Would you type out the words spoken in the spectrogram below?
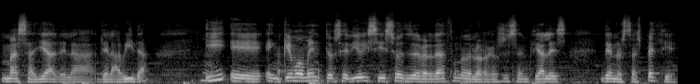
más allá de la, de la vida? Y eh, en qué momento se dio y si eso es de verdad uno de los rasgos esenciales de nuestra especie.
